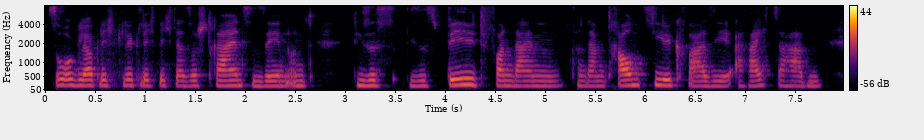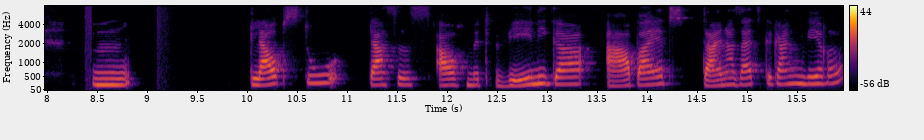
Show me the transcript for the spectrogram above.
so unglaublich glücklich, dich da so strahlen zu sehen und dieses, dieses Bild von deinem, von deinem Traumziel quasi erreicht zu haben. Glaubst du, dass es auch mit weniger Arbeit deinerseits gegangen wäre?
